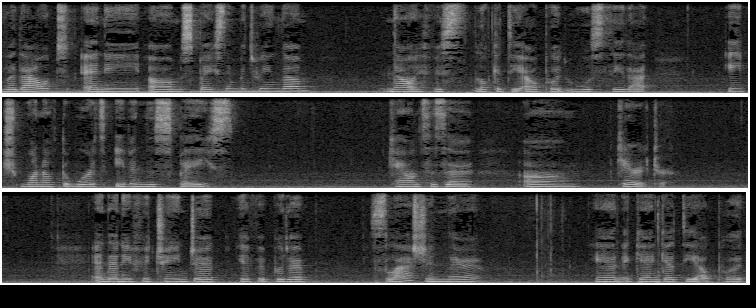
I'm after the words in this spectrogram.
without any um, spacing between them now if we look at the output, we'll see that each one of the words, even the space, counts as a um, character. And then if we change it, if we put a slash in there, and again get the output,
